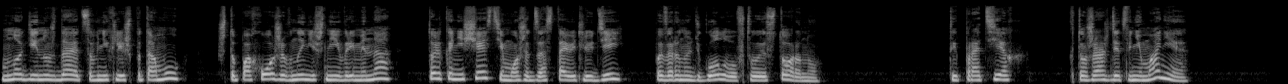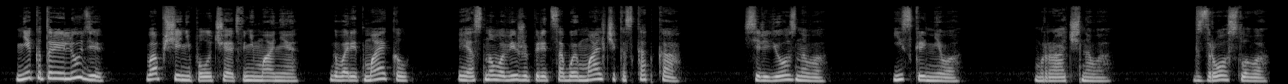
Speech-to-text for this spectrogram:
многие нуждаются в них лишь потому, что, похоже, в нынешние времена только несчастье может заставить людей повернуть голову в твою сторону. Ты про тех, кто жаждет внимания? Некоторые люди вообще не получают внимания, говорит Майкл, и я снова вижу перед собой мальчика с катка. Серьезного, искреннего, мрачного, взрослого,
